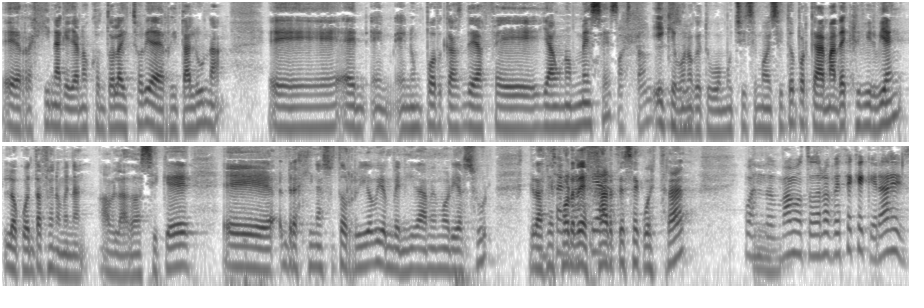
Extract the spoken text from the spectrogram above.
eh, Regina, que ya nos contó la historia de Rita Luna. Eh, en, un podcast de hace ya unos meses y que bueno que tuvo muchísimo éxito porque además de escribir bien lo cuenta fenomenal hablado así que eh, Regina Sotorrío bienvenida a Memoria Sur gracias por dejarte secuestrar cuando, vamos, todas las veces que queráis.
